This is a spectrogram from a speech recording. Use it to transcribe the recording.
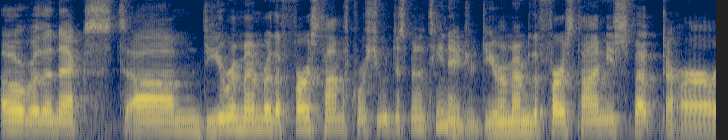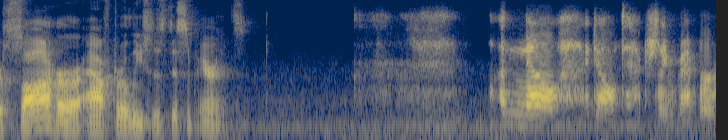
over the next? Um, do you remember the first time? Of course, you had just been a teenager. Do you remember the first time you spoke to her or saw her after Alicia's disappearance? Uh, no, I don't actually remember.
